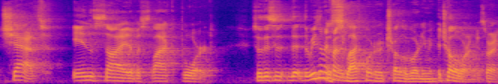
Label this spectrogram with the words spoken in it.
chat inside of a Slack board. So this is the, the reason I a find Slack board or a Trello board. You mean a Trello board? I mean, sorry.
